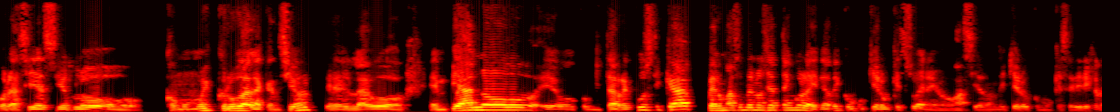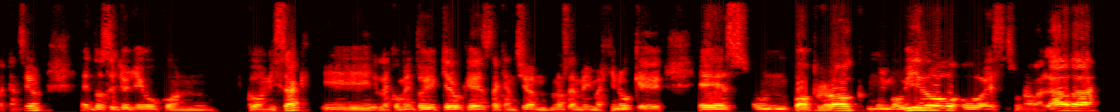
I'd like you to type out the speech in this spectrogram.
por así decirlo, como muy cruda la canción, la hago en piano eh, o con guitarra acústica, pero más o menos ya tengo la idea de cómo quiero que suene o hacia dónde quiero como que se dirige la canción. Entonces yo llego con, con Isaac y le comento y quiero que esta canción, no sé, me imagino que es un pop rock muy movido o es una balada,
